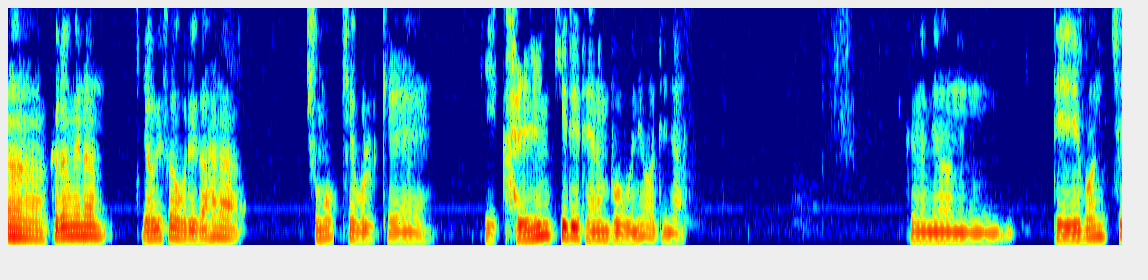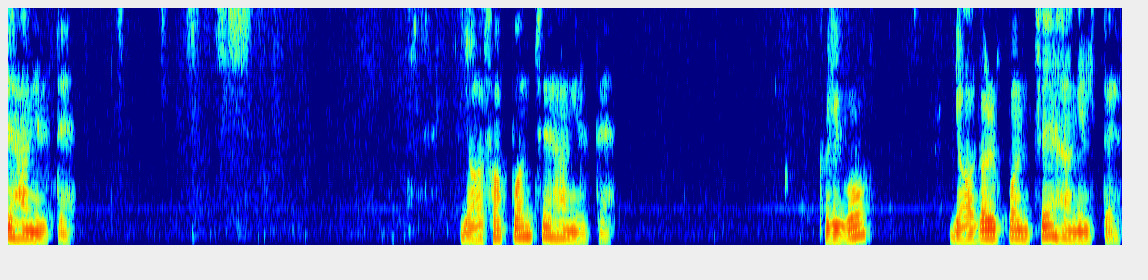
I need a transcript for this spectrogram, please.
어, 그러면은 여기서 우리가 하나 주목해 볼 게. 이 갈림길이 되는 부분이 어디냐? 그러면 네 번째 항일 때, 여섯 번째 항일 때, 그리고 여덟 번째 항일 때,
